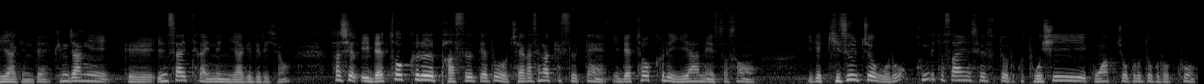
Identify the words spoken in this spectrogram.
이야기인데 굉장히 그 insight가 있는 이야기들이죠. 사실 이 네트워크를 봤을 때도 제가 생각했을 때 이 네트워크를 이해함에 있어서 이게 기술적으로 computer science에서도 그렇고 도시공학적으로도 그렇고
